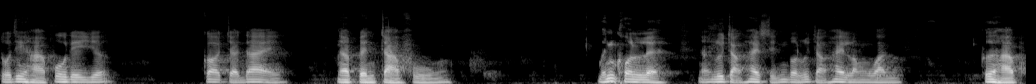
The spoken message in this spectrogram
ตัวที่หาพวกได้เยอะ ก็จะได้นะเป็นจ่าฝูง เหมือนคนเลยนะรู้จักให้สินบนรู้จักให้รางวัล เพื่อหาพ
